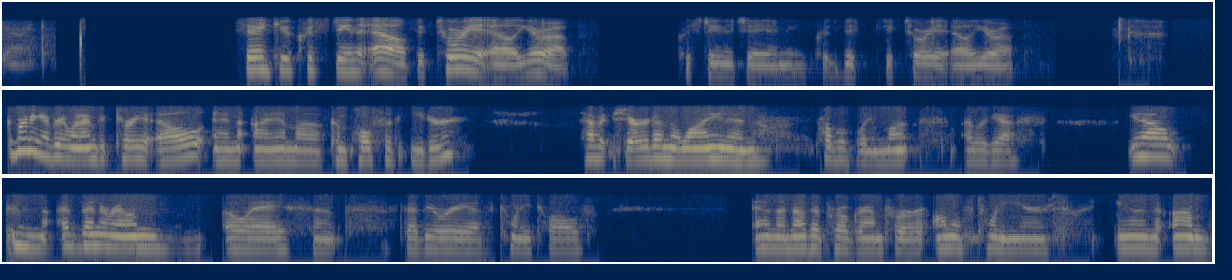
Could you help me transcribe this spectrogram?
share. Thank you, Christina L. Victoria L., you're up. Christina J., I mean, Victoria L., you're up. Good morning, everyone. I'm Victoria L., and I am a compulsive eater. Haven't shared on the line in probably months, I would guess. You know, I've been around OA since February of 2012 and another program for almost 20 years. And um,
